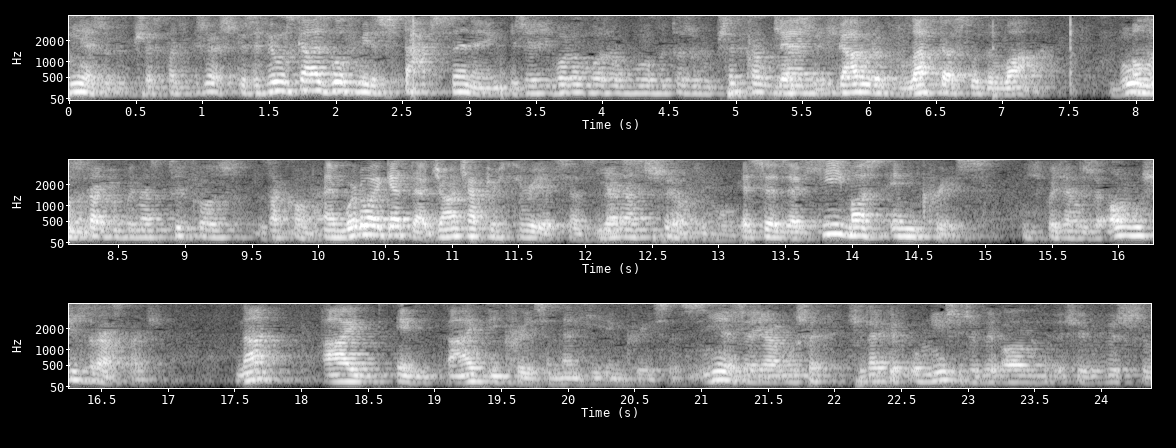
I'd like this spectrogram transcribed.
nie, żeby przestać grzeszyć. Because if it was God's will for me to stop sinning, Jeżeli wolą Bożą byłoby to, żeby przestał then grzeszyć, God would have left us with the law. Bóg only. zostawiłby nas tylko z zakonem. And where do I get that? John chapter 3, it says Jana this. 3 o tym mówi. It says that He must increase, Jest powiedziane, że On musi wzrastać. not I, in, I decrease and then He increases. Nie, że ja muszę się najpierw umniejszyć, żeby On się wywyższył.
